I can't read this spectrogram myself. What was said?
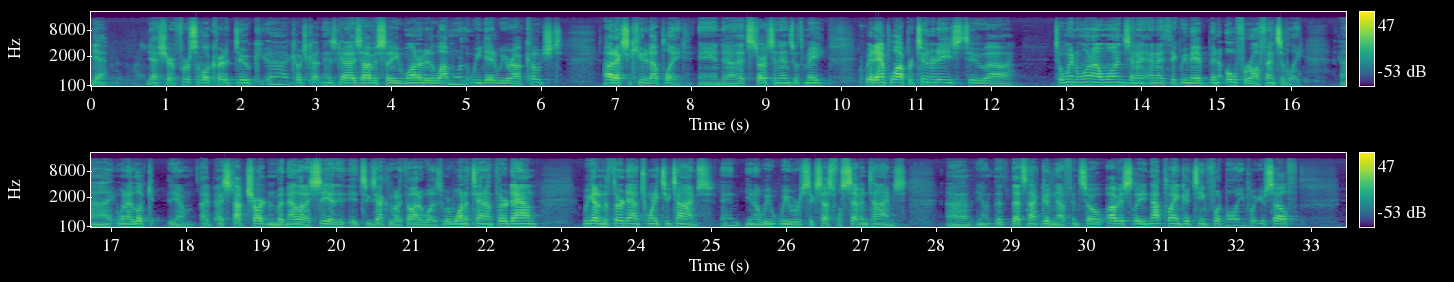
Yeah, yeah, sure. First of all, credit Duke, uh, Coach Cut and his guys. Obviously, wanted it a lot more than we did. We were out coached, out executed, outplayed, and uh, that starts and ends with me. We had ample opportunities to uh, to win one on ones, and I and I think we may have been over offensively. Uh, when I look, you know, I, I stopped charting, but now that I see it, it, it's exactly what I thought it was. We're one of ten on third down. We got them to third down 22 times, and you know we, we were successful seven times. Uh, you know that, that's not good enough, and so obviously not playing good team football, you put yourself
